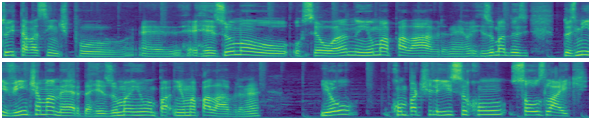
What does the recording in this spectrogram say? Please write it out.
tweetava assim, tipo, é, resuma o, o seu ano em uma palavra, né? Resuma dois, 2020 é uma merda, resuma em uma, em uma palavra, né? E eu compartilhei isso com Souls Like.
